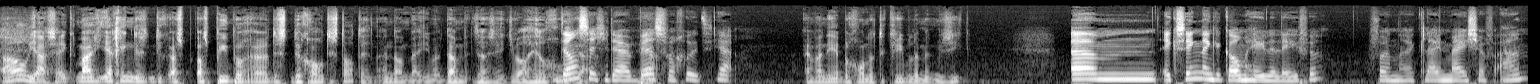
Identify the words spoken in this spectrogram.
Oh ja, zeker. Maar jij ging dus natuurlijk als, als puber eh, dus de grote stad in. En dan, ben je, dan, dan zit je wel heel goed. Dan zit je daar best wel goed, ja. En wanneer begon het te kriebelen met muziek? Ehm, ik zing denk ik al mijn hele leven. Van eh, klein meisje af aan.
